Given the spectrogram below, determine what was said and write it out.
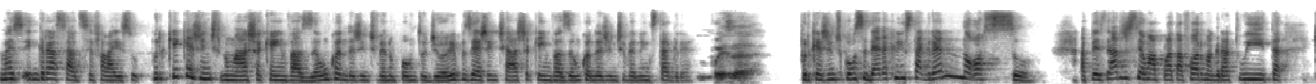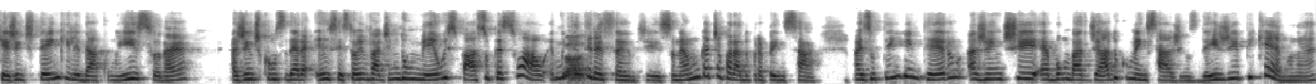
Mas é engraçado você falar isso. Por que, que a gente não acha que é invasão quando a gente vê no ponto de ônibus e a gente acha que é invasão quando a gente vê no Instagram? Pois é. Porque a gente considera que o Instagram é nosso. Apesar de ser uma plataforma gratuita, que a gente tem que lidar com isso, né? A gente considera, vocês estão invadindo o meu espaço pessoal. É muito interessante isso, né? Eu nunca tinha parado para pensar. Mas o tempo inteiro a gente é bombardeado com mensagens desde pequeno, né?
